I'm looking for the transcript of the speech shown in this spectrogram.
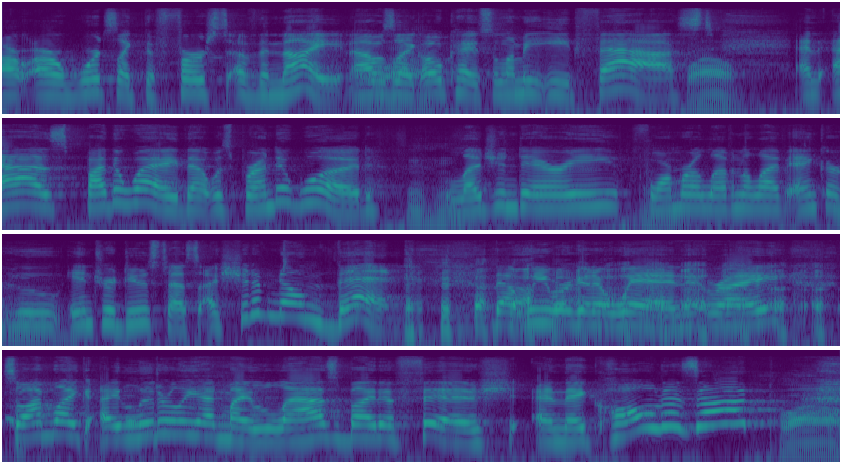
our, our award's like the first of the night. And I Oh, was like, okay, so let me eat fast. Wow. And as, by the way, that was Brenda Wood, Mm-hmm. legendary former 11 Alive anchor who introduced us. I should have known then that we were going to win, right? So I'm like, I literally had my last bite of fish and they called us up. Wow.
